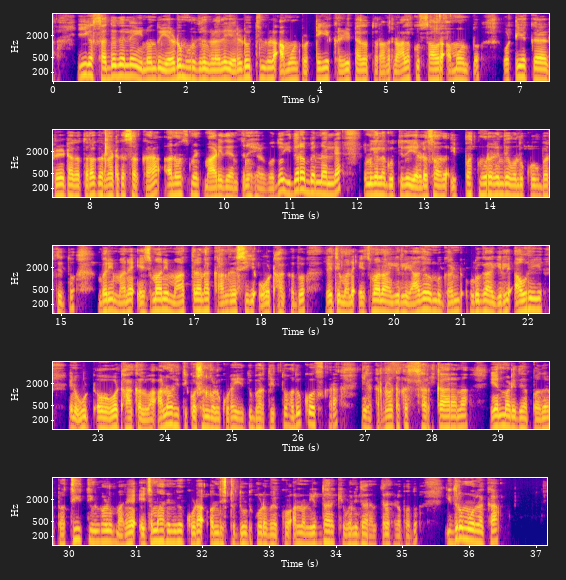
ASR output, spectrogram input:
ಈಗ ಸದ್ಯದಲ್ಲೇ ಇನ್ನೊಂದು ಎರಡು ಮೂರು ದಿನಗಳಲ್ಲಿ ಎರಡು ತಿಂಗಳ ಅಮೌಂಟ್ ಒಟ್ಟಿಗೆ ಕ್ರೆಡಿಟ್ ಆಗೋ ಅಂದರೆ ನಾಲ್ಕು ಸಾವಿರ ಅಮೌಂಟು ಒಟ್ಟಿಗೆ ಕ್ರೆಡಿಟ್ ಆಗೋ ಕರ್ನಾಟಕ ಸರ್ಕಾರ ಅನೌನ್ಸ್ಮೆಂಟ್ ಮಾಡಿದೆ ಅಂತಲೇ ಹೇಳ್ಬೋದು. ಇದರ ಬೆನ್ನಲ್ಲೇ ನಿಮಗೆಲ್ಲ ಗೊತ್ತಿದೆ, ಎರಡು ಸಾವಿರದ ಇಪ್ಪತ್ತ್ಮೂರರಿಂದ ಒಂದು ಕೂಗು ಬರ್ತಿತ್ತು. ಬರೀ ಮನೆ ಯಜಮಾನಿ ಮಾತ್ರನ ಕಾಂಗ್ರೆಸ್ಸಿಗೆ ಓಟ್ ಹಾಕೋದು, ರೀತಿ ಮನೆ ಯಜಮಾನ ಆಗಿರಲಿ, ಯಾವುದೇ ಒಂದು ಗಂಡು ಹುಡುಗ ಆಗಿರಲಿ, ಅವರಿಗೆ ಏನು ಊಟ, ಓಟ್ ಹಾಕಲ್ವಾ ಅನ್ನೋ ರೀತಿ ಕ್ವಶನ್ಗಳು ಕೂಡ ಎದ್ದು ಬರ್ತಿತ್ತು. ಅದಕ್ಕೋಸ್ಕರ ಈಗ ಕರ್ನಾಟಕ ಸರ್ಕಾರನ ಏನು ಮಾಡಿದೆಯಪ್ಪ ಅಂದರೆ, ಪ್ರತಿ ತಿಂಗಳು ಮನೆ ಯಜಮಾನನಿಗೂ ಕೂಡ ಒಂದಿಷ್ಟು ದುಡ್ಡು ಕೊಡಬೇಕು ಅನ್ನೋ ನಿರ್ಧಾರಕ್ಕೆ ಬಂದಿದ್ದಾರೆ ಅಂತಲೇ ಹೇಳ್ಬೋದು. ಇದ್ರ ಮೂಲಕ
